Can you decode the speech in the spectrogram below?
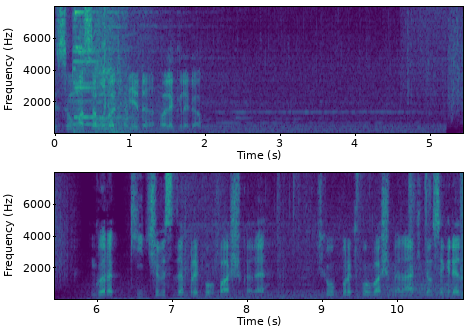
Mais uma célula de vida, olha que legal. Agora aqui, deixa eu ver se dá pra ir por baixo, cara. É. Acho que eu vou por aqui por baixo mesmo. Ah, aqui tem um segredo.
